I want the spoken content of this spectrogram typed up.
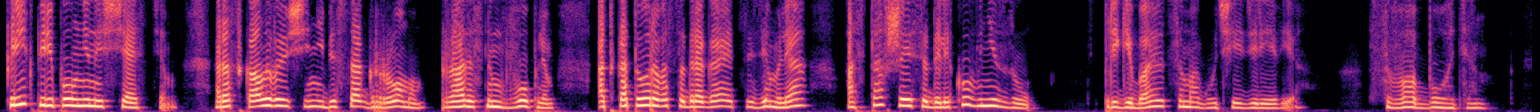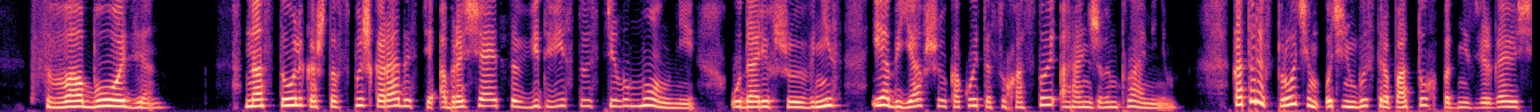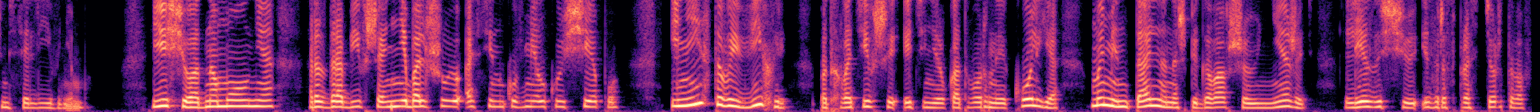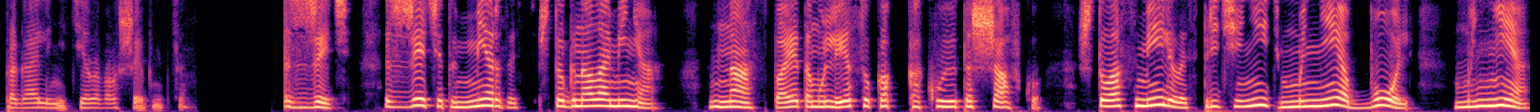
Крик, переполненный счастьем, раскалывающий небеса громом, радостным воплем, от которого содрогается земля, оставшаяся далеко внизу. Пригибаются могучие деревья. Свободен! Свободен! Настолько, что вспышка радости обращается в ветвистую стрелу молнии, ударившую вниз и объявшую какой-то сухостой оранжевым пламенем который, впрочем, очень быстро потух под низвергающимся ливнем. Еще одна молния, раздробившая небольшую осинку в мелкую щепу, и неистовый вихрь, подхвативший эти нерукотворные колья, моментально нашпиговавшую нежить, лезущую из распростертого в прогалине тела волшебницы. Сжечь! Сжечь эту мерзость, что гнала меня! Нас по этому лесу, как какую-то шавку! Что осмелилась причинить мне боль. Мне!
